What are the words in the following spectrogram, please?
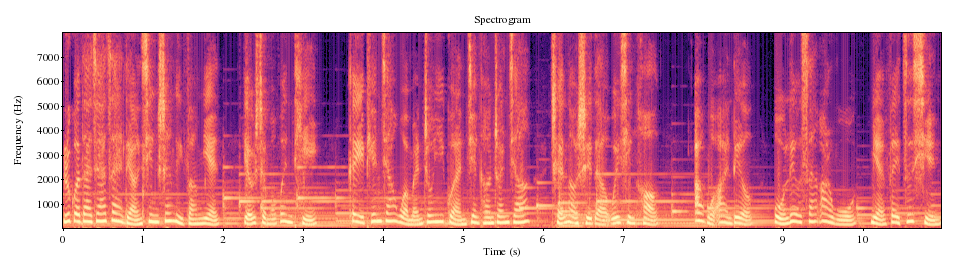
如果大家在两性生理方面有什么问题，可以添加我们中医馆健康专家陈老师的微信号：二五二六五六三二五，免费咨询。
